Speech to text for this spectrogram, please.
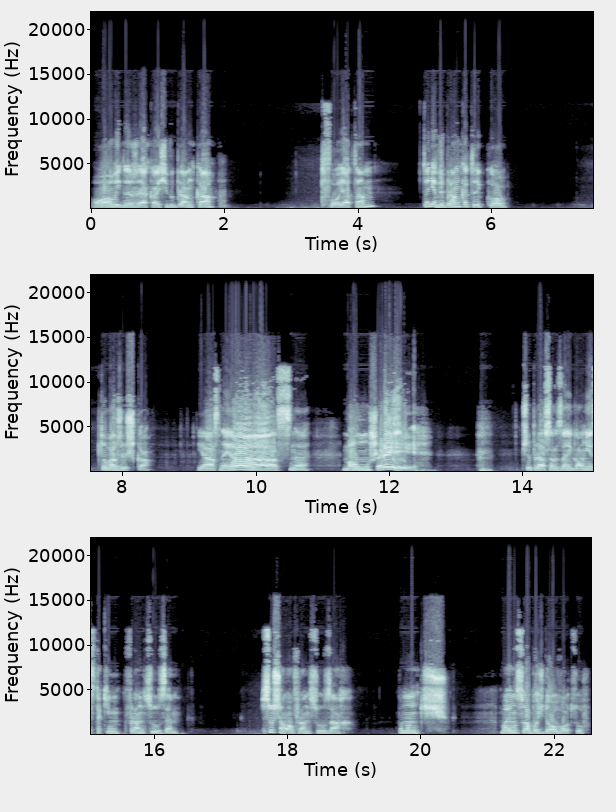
O, widzę, że jakaś wybranka. Twoja tam? To nie wybranka, tylko towarzyszka. Jasne, jasne. Mon chéri. Przepraszam za niego, on jest takim Francuzem. Słyszę o Francuzach. Ponoć mają słabość do owoców.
